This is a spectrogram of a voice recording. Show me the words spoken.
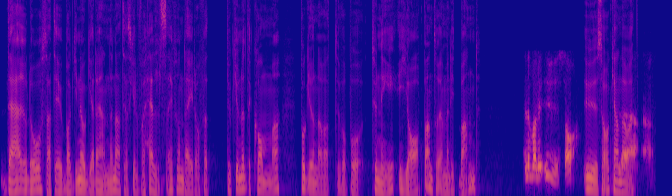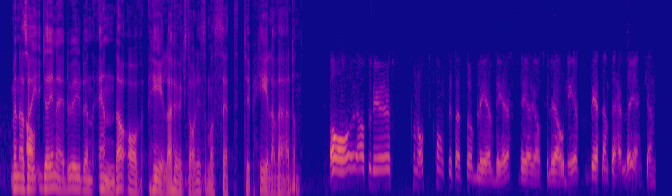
Där och då så att jag bara gnuggade händerna att jag skulle få hälsa ifrån dig då. För att du kunde inte komma på grund av att du var på turné i Japan tror jag med ditt band. Eller var det USA? USA kan det ha varit. Men alltså Ja. grejen är, du är ju den enda av hela högstadiet som har sett typ hela världen. Ja, alltså det... På något konstigt sätt så blev det det jag skulle göra och det vet jag inte heller egentligen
